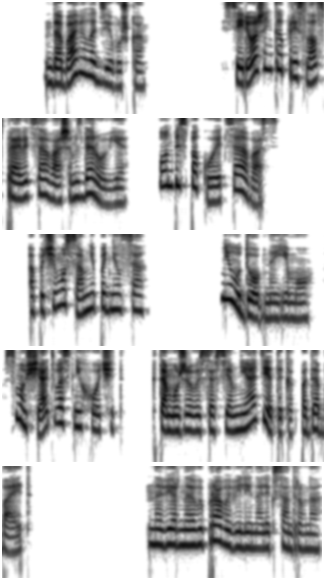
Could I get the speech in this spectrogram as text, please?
— добавила девушка. «Сереженька прислал справиться о вашем здоровье. Он беспокоится о вас». «А почему сам не поднялся?» «Неудобно ему. Смущать вас не хочет. К тому же вы совсем не одеты, как подобает». «Наверное, вы правы, Велина Александровна»,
